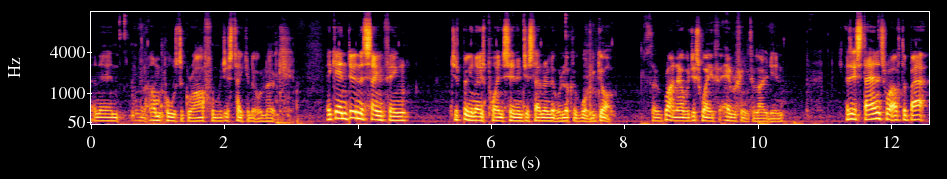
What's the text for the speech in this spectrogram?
and then I'm going to unpause the graph and we'll just take a little look. Again doing the same thing just bringing those points in and just having a little look at what we got. So right now we're just waiting for everything to load in. As it stands right off the bat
